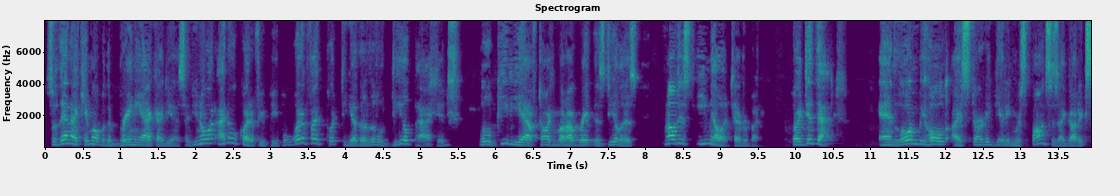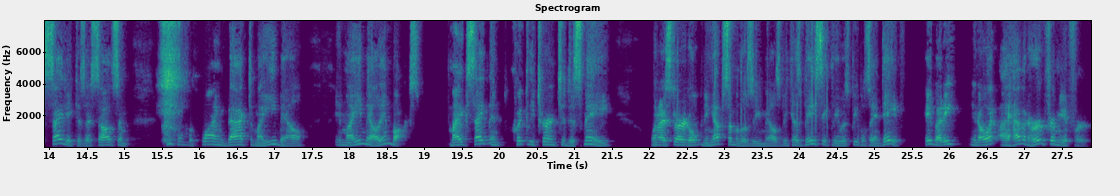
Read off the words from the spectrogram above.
So then I came up with a brainiac idea. I said, you know what? I know quite a few people. What if I put together a little deal package, little hmm. PDF talking about how great this deal is, and I'll just email it to everybody. So I did that. And lo and behold, I started getting responses. I got excited because I saw some people replying back to my email in my email inbox. My excitement quickly turned to dismay when I started opening up some of those emails because basically it was people saying, Dave, hey, buddy, you know what? I haven't heard from you for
